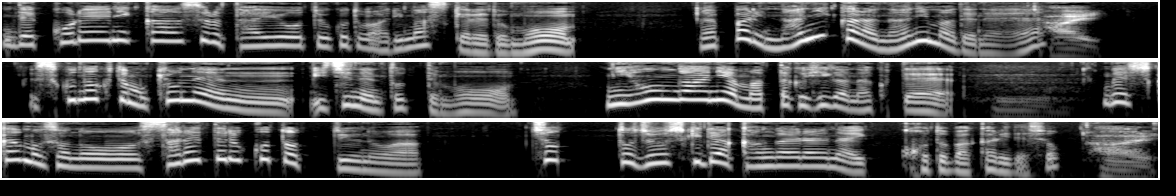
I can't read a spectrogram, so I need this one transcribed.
うん、でこれに関する対応ということもありますけれどもやっぱり何から何までね、はい、少なくとも去年1年とっても日本側には全く非がなくて、うん、でしかもそのされてることっていうのはちょっと常識では考えられないことばかりでしょ。はい、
